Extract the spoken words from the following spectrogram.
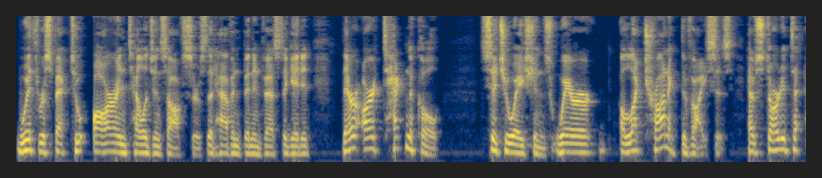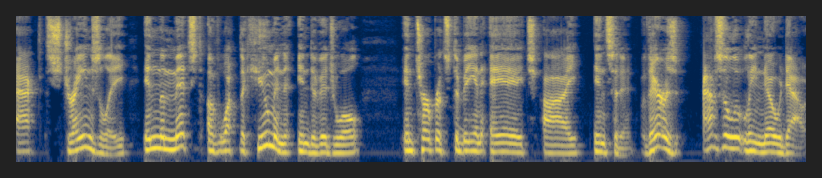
with respect to our intelligence officers that haven't been investigated. There are technical situations where electronic devices have started to act strangely in the midst of what the human individual interprets to be an AHI incident. There is absolutely no doubt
